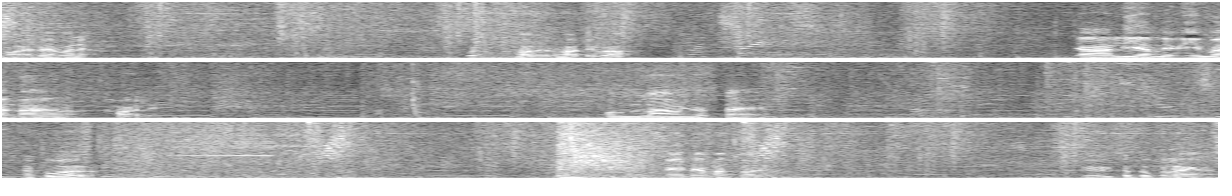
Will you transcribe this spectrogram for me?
ปล่อยได้ไหมเนี่ย ถอยเลยถอยดีกว่า ยาเรียไม่มีมานาถอยเลยป้อมล่างจะแตกนักตัวเหอะโอเคได้มาตัวนึงคือกระตุกอะไรอะ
